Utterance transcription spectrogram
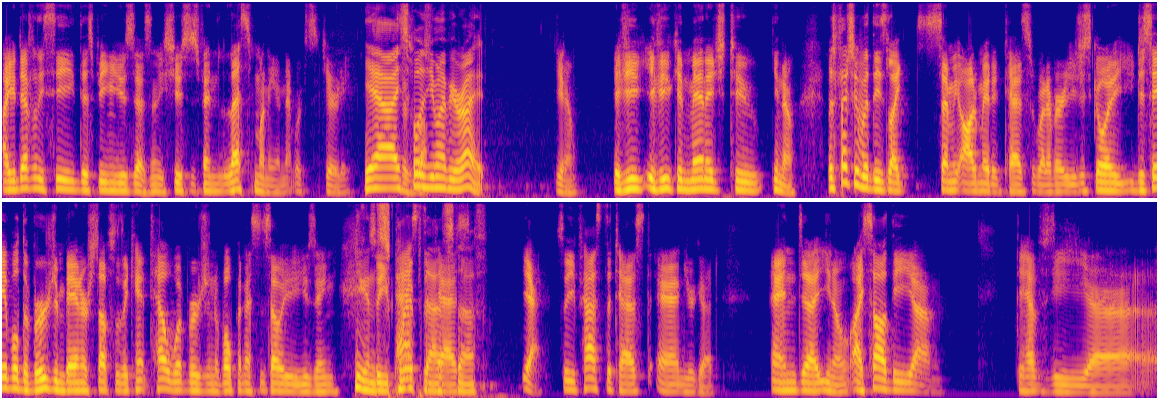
i can definitely see this being used as an excuse to spend less money on network security Yeah, I suppose well. you might be right. you know if you if you can manage to you know especially with these like semi-automated tests or whatever you just go you disable the version banner stuff so they can't tell what version of OpenSSL you're using You can so you pass that test. stuff. yeah so you pass the test and you're good and uh, you know I saw the um, they have the uh,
